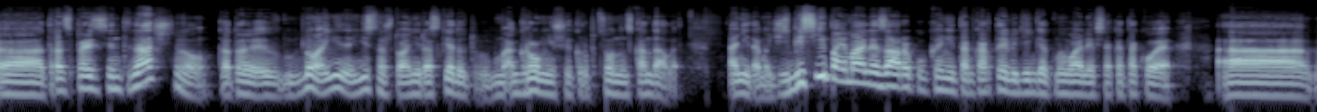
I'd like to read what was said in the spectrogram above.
Transparency International, которые, ну, они, единственное, что они расследуют огромнейшие коррупционные скандалы. Они там HSBC поймали за руку, они там картелю деньги отмывали, всякое такое. А,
